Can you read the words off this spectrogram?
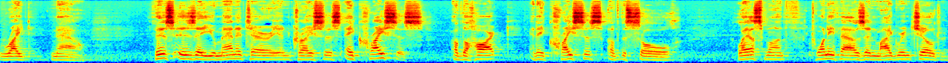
right now. This is a humanitarian crisis, a crisis of the heart and a crisis of the soul. Last month, 20,000 migrant children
